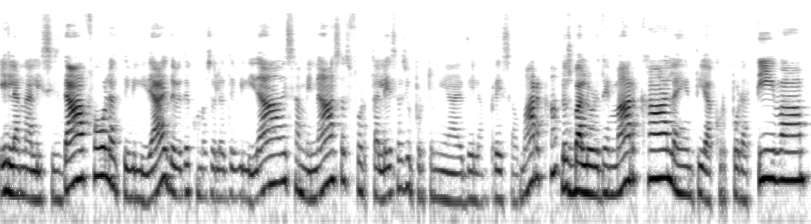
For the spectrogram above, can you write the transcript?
el análisis DAFO, las debilidades, debes de conocer las debilidades, amenazas, fortalezas y oportunidades de la empresa o marca, los valores de marca, la identidad corporativa,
